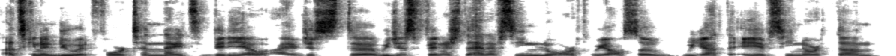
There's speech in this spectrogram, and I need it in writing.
that's going to do it for tonight's video. I just uh, we just finished the NFC North. We also we got the AFC North done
